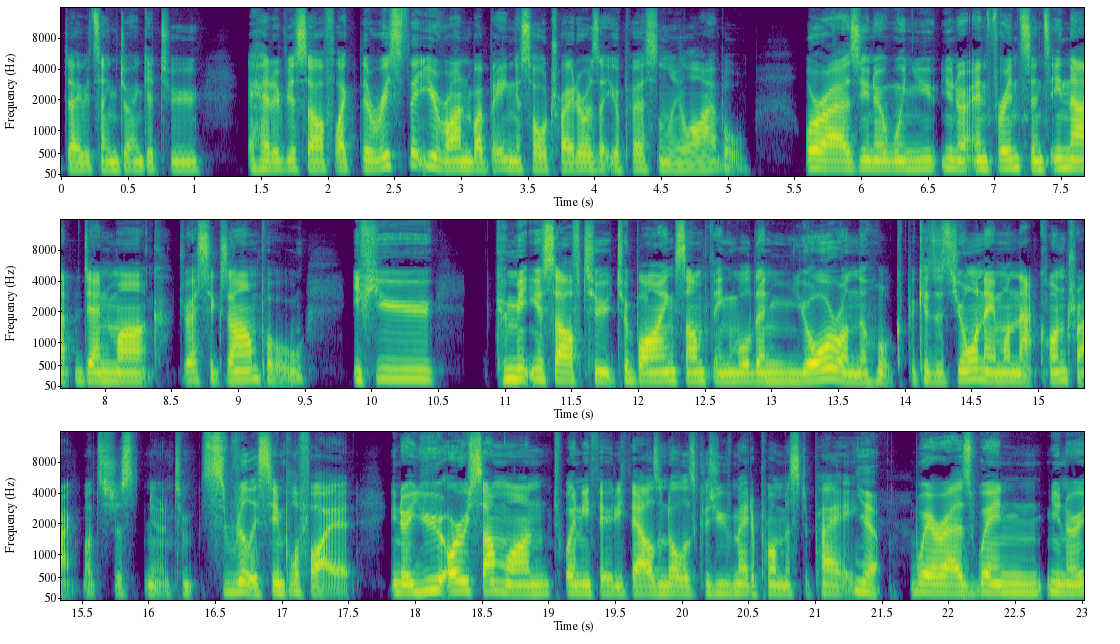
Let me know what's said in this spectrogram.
David saying don't get too ahead of yourself, like the risk that you run by being a sole trader is that you're personally liable. Whereas, you know, when you, you know, and for instance, in that Denmark dress example, if you commit yourself to to buying something, well, then you're on the hook because it's your name on that contract. Let's just, you know, to really simplify it. You know, you owe someone twenty, thirty thousand dollars because you've made a promise to pay. Yeah. Whereas when you know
